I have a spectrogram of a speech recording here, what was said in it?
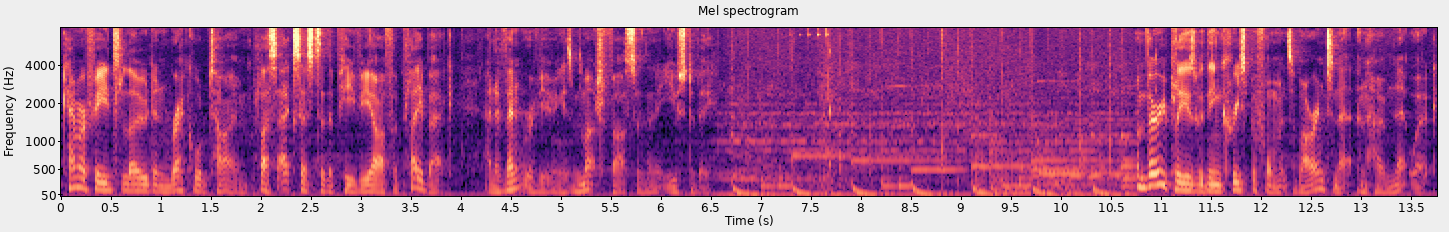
Camera feeds load in record time, plus access to the PVR for playback and event reviewing is much faster than it used to be. I'm very pleased with the increased performance of our internet and home network.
